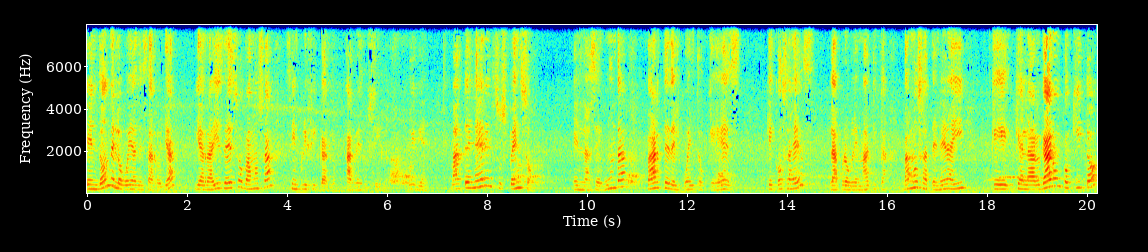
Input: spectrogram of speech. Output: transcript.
en dónde lo voy a desarrollar y a raíz de eso vamos a simplificarlo, a reducirlo. Muy bien. Mantener en suspenso en la segunda parte del cuento que es, ¿qué cosa es? La problemática. Vamos a tener ahí que, alargar un poquito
